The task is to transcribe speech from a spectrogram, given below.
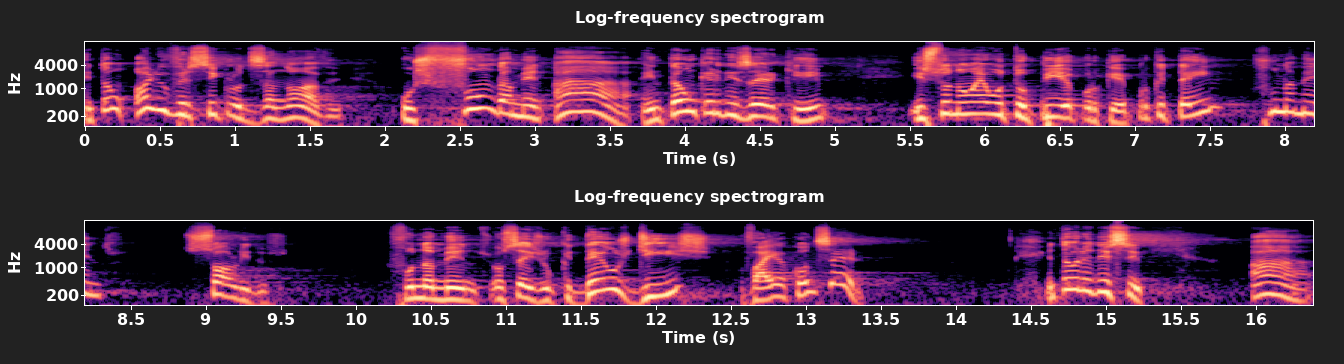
Então, olha o versículo 19. Os fundamentos. Ah, então quer dizer que isso não é utopia, por quê? Porque tem fundamentos sólidos. Fundamentos, ou seja, o que Deus diz vai acontecer. Então ele disse: Ah,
